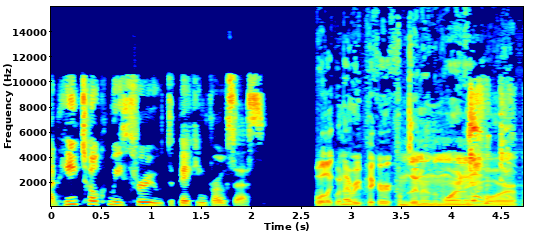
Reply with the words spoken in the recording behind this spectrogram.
and he took me through the picking process. Well, like when every picker comes in in the morning or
